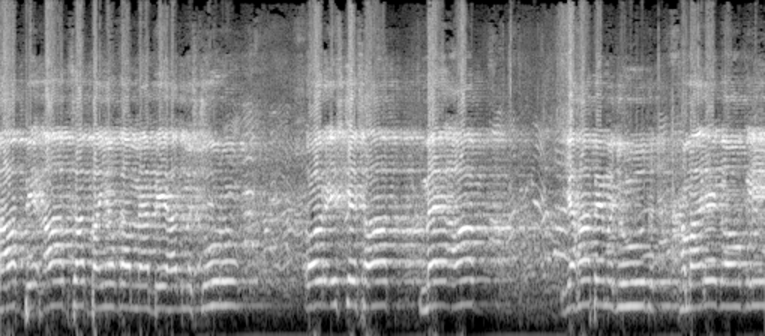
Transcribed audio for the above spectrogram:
आप बे, आप सब भाइयों का मैं बेहद मशहूर हूँ और इसके साथ मैं आप यहाँ पे मौजूद हमारे गाँव की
